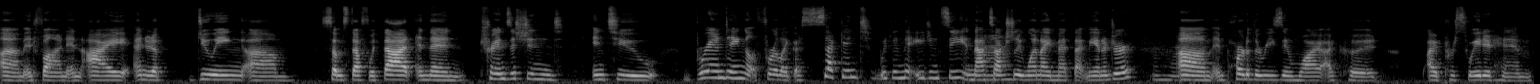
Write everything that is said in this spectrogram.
um, and fun. And I ended up doing um, some stuff with that, and then transitioned into branding for like a second within the agency and that's Mhm. actually when i met that manager Mhm. um, and part of the reason why I could, I persuaded him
